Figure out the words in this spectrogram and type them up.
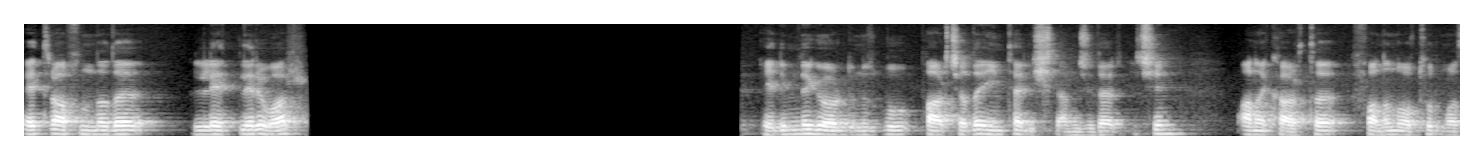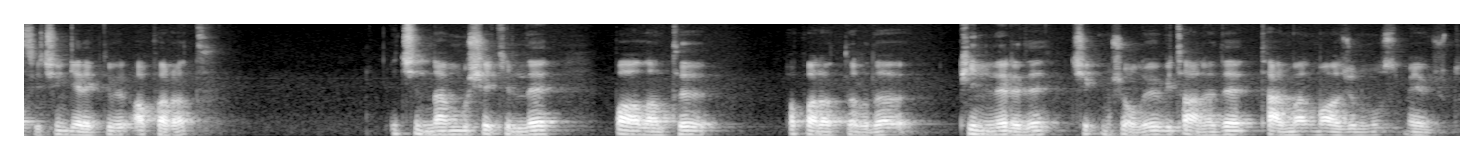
Etrafında da ledleri var. Elimde gördüğünüz bu parçada Intel işlemciler için anakarta fanın oturması için gerekli bir aparat. İçinden bu şekilde bağlantı aparatları da pinleri de çıkmış oluyor. Bir tane de termal macunumuz mevcut.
